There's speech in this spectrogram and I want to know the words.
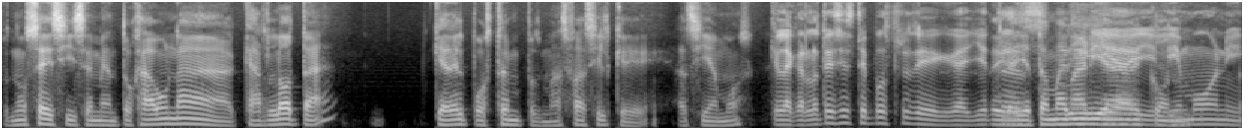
pues no sé si se me antojaba una Carlota, que era el postre pues, más fácil que hacíamos. Que la Carlota es este postre de galletas de galleta María, y limón y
